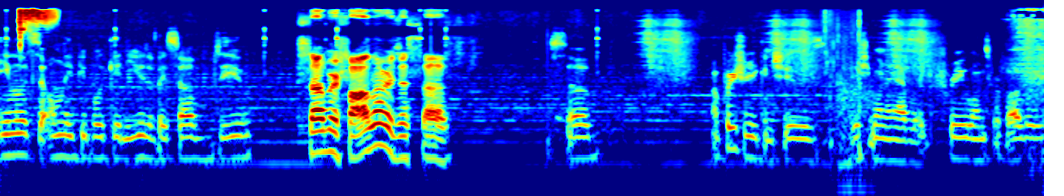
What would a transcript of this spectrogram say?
Emotes the only people can use if they sub to you. Sub or follow or just sub? Sub. I'm pretty sure you can choose if you want to have like free ones for followers.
